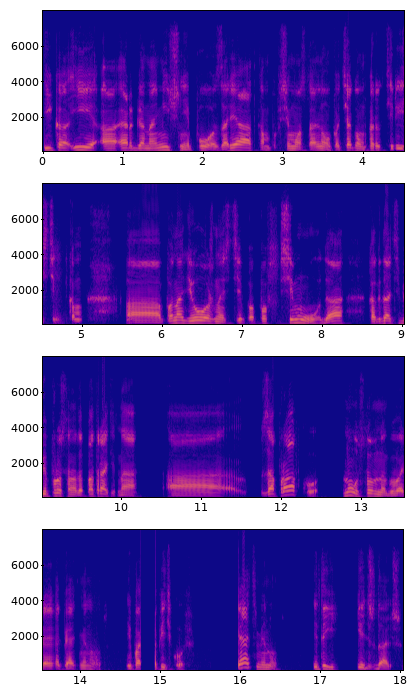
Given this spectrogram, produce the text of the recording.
и, и а, эргономичнее по зарядкам, по всему остальному, по тяговым характеристикам, а, по надежности, по, по всему, да, когда тебе просто надо потратить на а, заправку, ну, условно говоря, 5 минут и попить кофе. 5 минут, и ты едешь дальше.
